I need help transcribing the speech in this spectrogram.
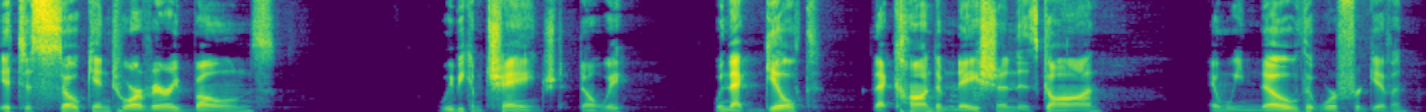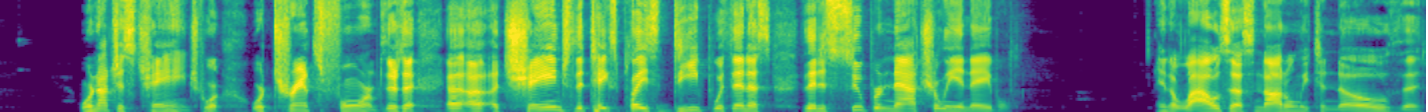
it to soak into our very bones, we become changed, don't we? When that guilt, that condemnation is gone, and we know that we're forgiven. We're not just changed, we're, we're transformed. There's a, a, a change that takes place deep within us that is supernaturally enabled. It allows us not only to know that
